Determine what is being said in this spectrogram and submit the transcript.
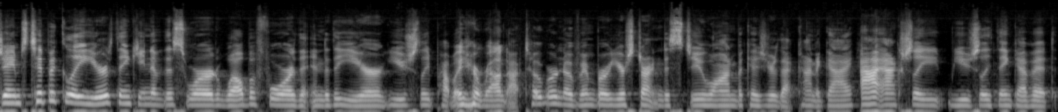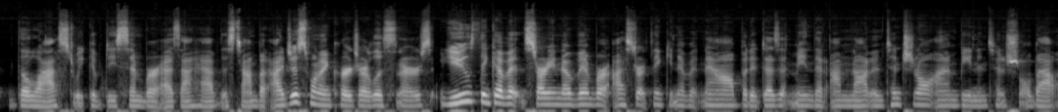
James, typically you're thinking of this word well before the end of the year, usually probably around October, November, you're starting to stew on because you're that kind of guy. I actually usually think of it the last week of December as I have this time, but I just want to encourage our listeners. You think of it starting November, I start thinking of it now, but it doesn't mean that I'm not intentional. I'm being intentional about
